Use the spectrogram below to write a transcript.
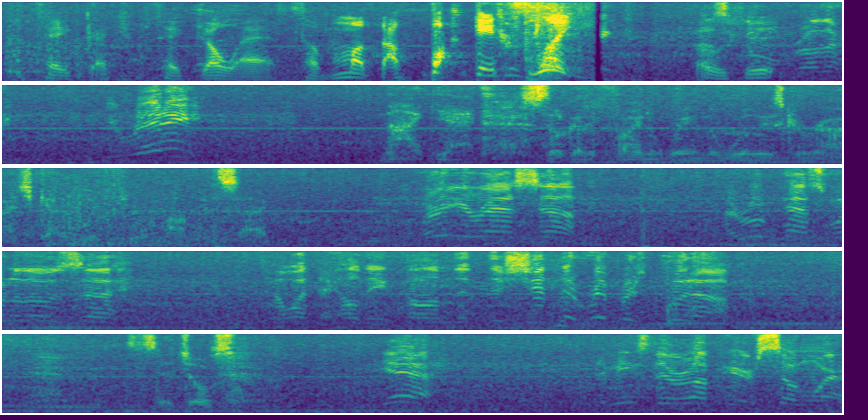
to take that you take your ass to motherfucking sleep. Oh shit. Not yet. Still gotta find a way in the Willie's garage. Gotta be a few of up inside. Hurry your ass up. I rode past one of those, uh, oh, what the hell do you call them? The, the shit that Rippers put up. Sigils. Yeah. That means they're up here somewhere.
